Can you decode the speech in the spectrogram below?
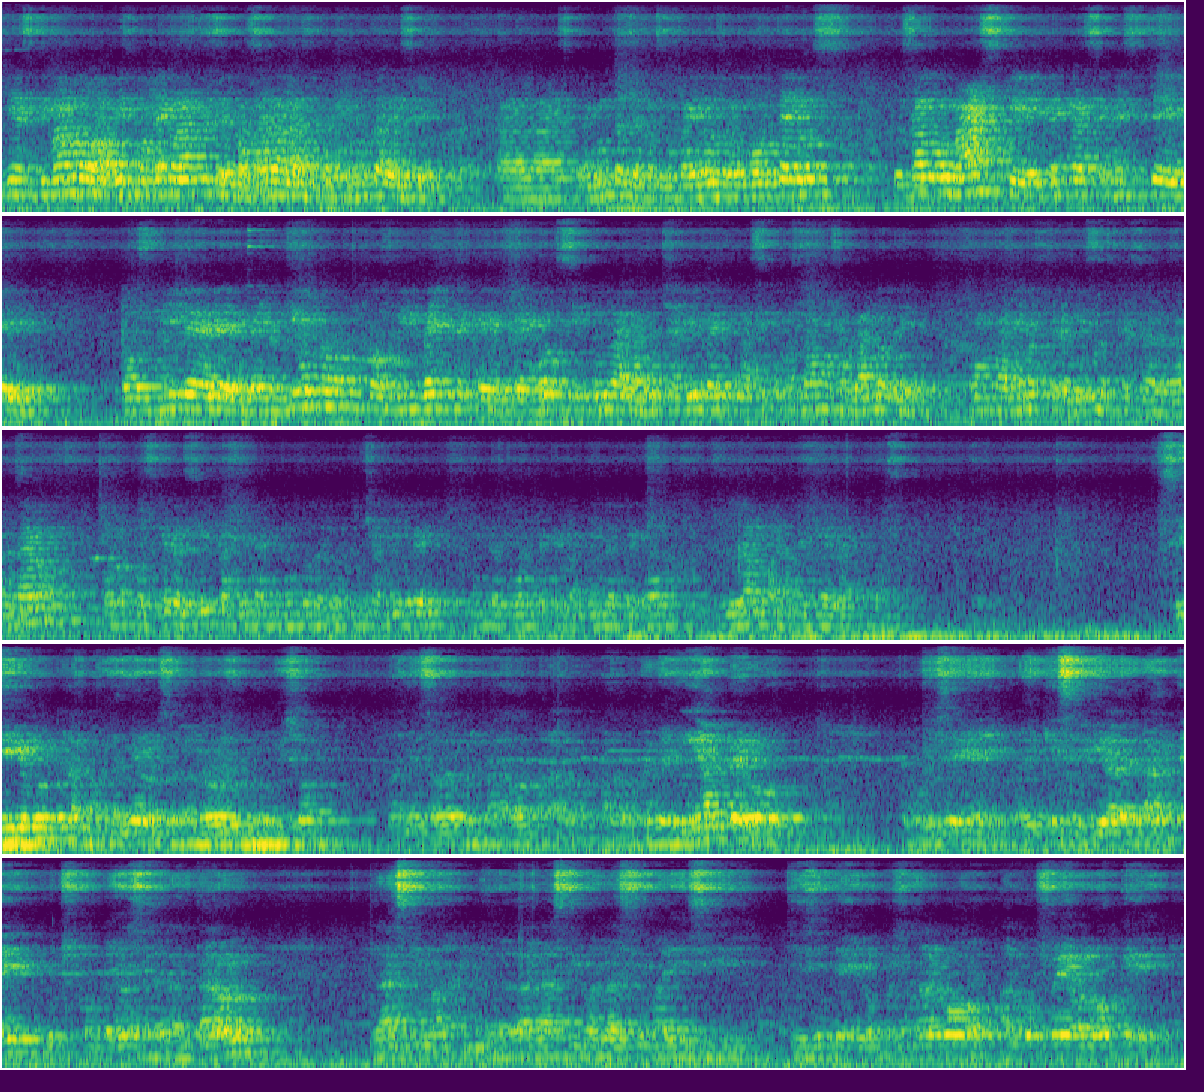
Mi estimado Abismo Negro, antes de pasar a las preguntas de, de los compañeros reporteros, pues algo más que tengas en este 2021, 2020 que pegó sin duda la lucha libre, así como estamos hablando de compañeros periodistas que se adelantaron, bueno, pues quiero decir también el mundo de la lucha libre, un deporte que también le pegó la pandemia la pasada. Sí, yo creo que la pandemia nos agarró de improviso, no han estado preparados para, para lo que venía, pero como dice, hay que seguir adelante, muchos compañeros se adelantaron, lástima, de verdad lástima, lástima, y sí, y siente lo personal algo, algo feo, ¿no? Que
